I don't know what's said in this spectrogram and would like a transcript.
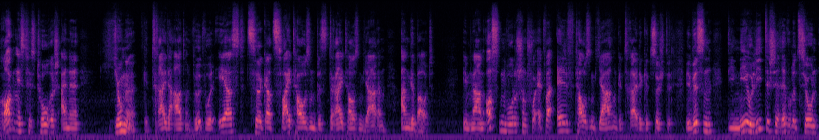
Roggen ist historisch eine junge Getreideart und wird wohl erst circa 2000 bis 3000 Jahren angebaut. Im Nahen Osten wurde schon vor etwa 11.000 Jahren Getreide gezüchtet. Wir wissen, die neolithische Revolution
